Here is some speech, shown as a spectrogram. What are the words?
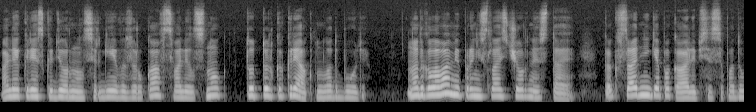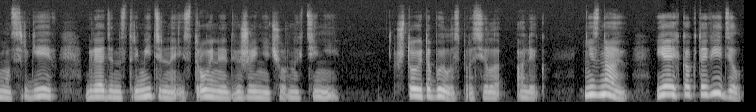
Олег резко дернул Сергеева за рукав, свалил с ног. Тот только крякнул от боли. Над головами пронеслась черная стая. Как всадники апокалипсиса, подумал Сергеев, глядя на стремительное и стройное движение черных теней. «Что это было?» – спросила Олег. «Не знаю. Я их как-то видел.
